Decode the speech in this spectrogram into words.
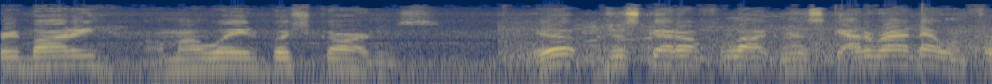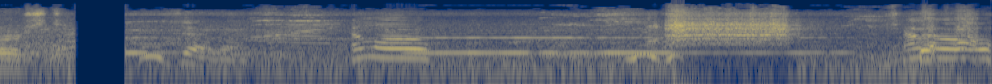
Everybody, on my way to Busch Gardens. Yep, just got off the lot, likeness. Gotta ride that one first. Who's that one? Hello. Hello.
